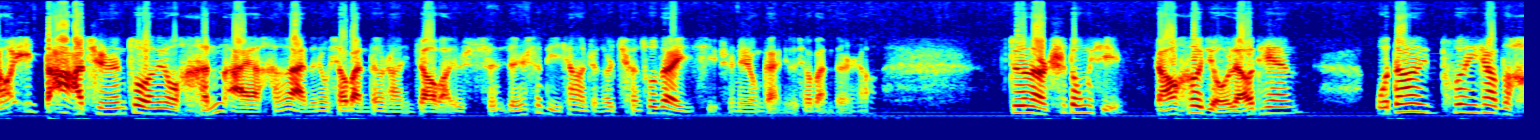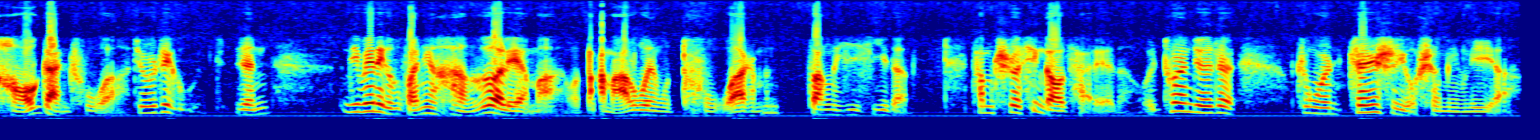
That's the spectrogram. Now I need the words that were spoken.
然后一大群人坐在那种很矮很矮的那种小板凳上，你知道吧？就是人身体像整个蜷缩在一起是那种感觉的小板凳上，就在那儿吃东西，然后喝酒聊天。我当时突然一下子好感触啊，就是这个人。因为那个环境很恶劣嘛，大马路那种土啊什么脏兮兮的，他们吃的兴高采烈的。我突然觉得这中国人真是有生命力啊！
